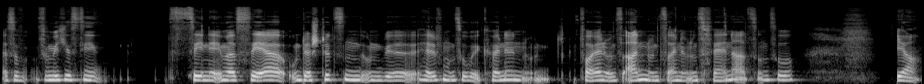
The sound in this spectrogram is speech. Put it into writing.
Also für mich ist die Szene immer sehr unterstützend und wir helfen uns, wo wir können und feuern uns an und zeichnen uns Fanarts und so. Ja.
